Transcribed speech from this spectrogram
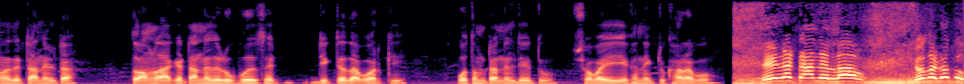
আমাদের টানেলটা তো আমরা আগে টানেলের উপরের সাইড দিকটা যাব আর কি, প্রথম টানেল যেহেতু, সবাই এখানে একটু খারাপও এই যে টানে লাও ঢোকো ঢোকো।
